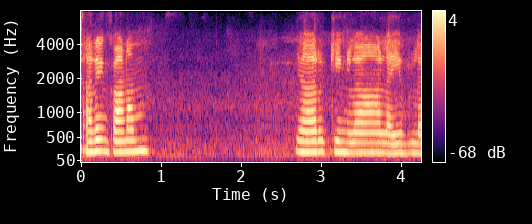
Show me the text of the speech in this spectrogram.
யாரையும் காணோம் யார் இருக்கீங்களா லைவில்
